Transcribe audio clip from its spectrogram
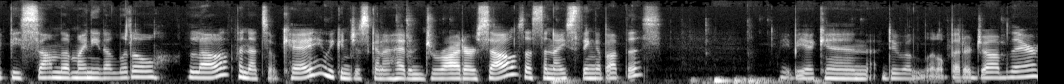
Might be some that might need a little love, and that's okay. We can just go ahead and draw it ourselves. That's the nice thing about this. Maybe I can do a little better job there.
